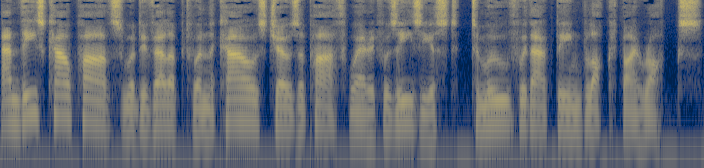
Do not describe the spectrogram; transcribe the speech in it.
And these cow paths were developed when the cows chose a path where it was easiest to move without being blocked by rocks.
